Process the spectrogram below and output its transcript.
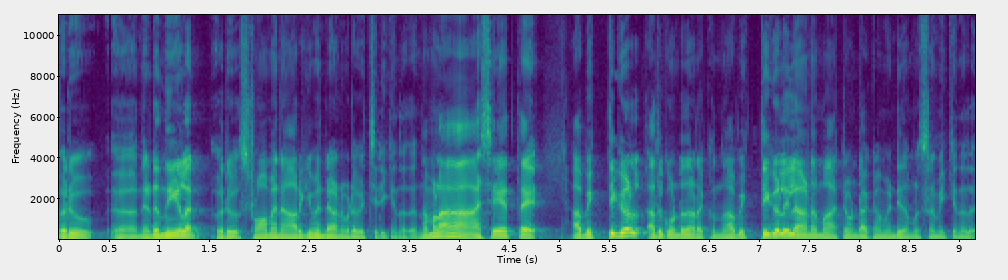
ഒരു നെടുനീളൻ ഒരു സ്ട്രോമൻ ആർഗ്യുമെന്റാണ് ഇവിടെ വെച്ചിരിക്കുന്നത്. നമ്മൾ ആ ആശയത്തെ ആ വ്യക്തികൾ അത് കൊണ്ടു നടക്കുന്നു. ആ വ്യക്തികളിലാണ് മാറ്റം ഉണ്ടാക്കാൻ വേണ്ടി നമ്മൾ ശ്രമിക്കുന്നത്.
